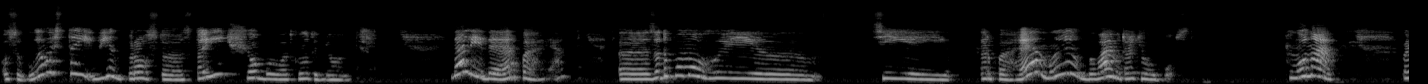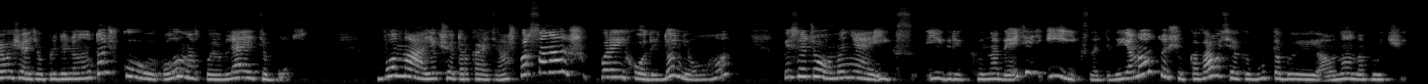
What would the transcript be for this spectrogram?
особливостей, він просто стоїть, щоб воткнути в нього ніж. Далі йде РПГ. Е, За допомогою е, цієї РПГ ми вбиваємо третього боса. Вона переміщається в определену точку, коли у нас появляється бос. Вона, якщо торкається наш персонаж, переходить до нього, після чого міняє X, Y на 10 і X на 90, щоб казалося, як будто би воно на плечі.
